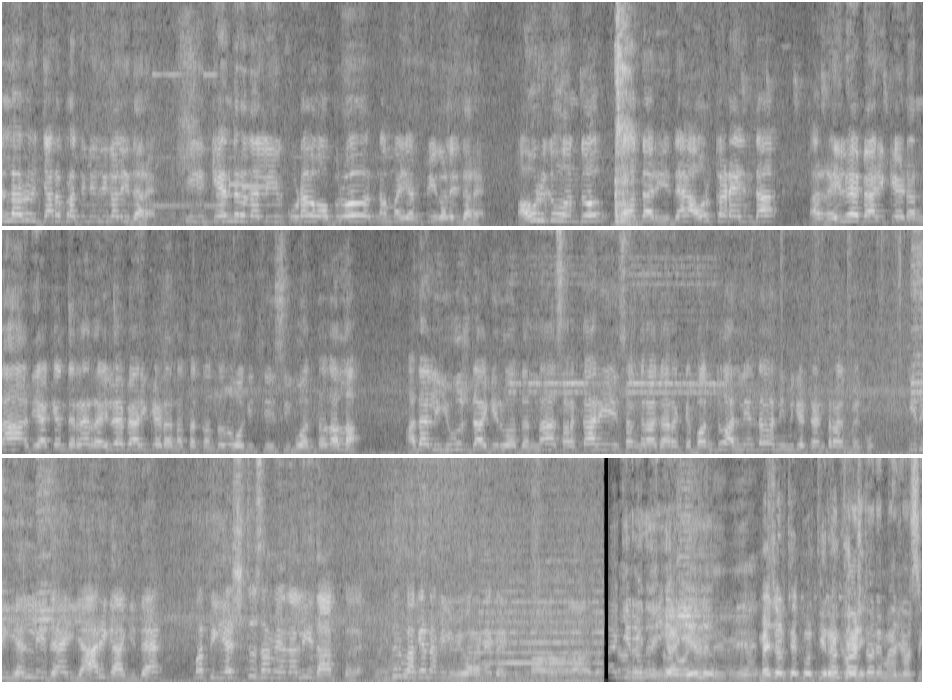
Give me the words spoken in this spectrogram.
ಎಲ್ಲರೂ ಜನಪ್ರತಿನಿಧಿಗಳಿದ್ದಾರೆ. ಈಗ ಕೇಂದ್ರದಲ್ಲಿ ಕೂಡ ಒಬ್ಬರು ನಮ್ಮ ಎಂ ಪಿಗಳಿದ್ದಾರೆ. ಅವ್ರಿಗೂ ಒಂದು ಜವಾಬ್ದಾರಿ ಇದೆ. ಅವ್ರ ಕಡೆಯಿಂದ ರೈಲ್ವೆ ಬ್ಯಾರಿಕೇಡನ್ನು, ಅದು ಯಾಕೆಂದರೆ ರೈಲ್ವೆ ಬ್ಯಾರಿಕೇಡನ್ನು ತಕ್ಕಂಥದ್ದು ಹೋಗಿ ಸಿಗುವಂಥದ್ದಲ್ಲ. ಅದಲ್ಲಿ ಯೂಸ್ಡ್ ಆಗಿರುವುದನ್ನು ಸರ್ಕಾರಿ ಸಂಗ್ರಹಾಗಾರಕ್ಕೆ ಬಂದು ಅಲ್ಲಿಂದ ನಿಮಗೆ ಟೆಂಡರ್ ಆಗಬೇಕು. ಇದು ಎಲ್ಲಿದೆ ಯಾರಿಗಾಗಿದೆ ಮತ್ತು ಎಷ್ಟು ಸಮಯದಲ್ಲಿ ಇದಾಗ್ತದೆ. ಇದ್ರ ಬಗ್ಗೆ ನಮಗೆ ವಿವರಣೆ ಬೇಕು. ಮೆಜರ್ ಮೆಜರ್ಸ್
